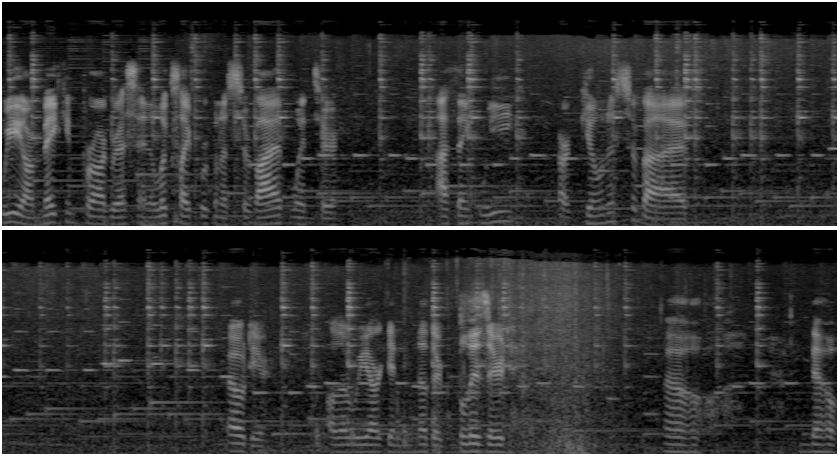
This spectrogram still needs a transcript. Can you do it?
We are making progress and it looks like we're gonna survive winter. I think we are gonna survive. Oh dear. Although we are getting another blizzard. Oh, no.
